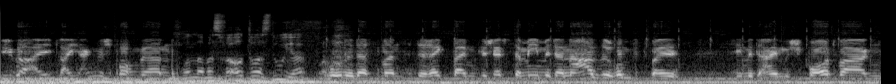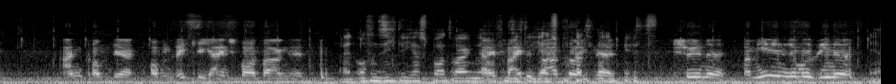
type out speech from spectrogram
überall gleich angesprochen werden. Wunder, was für Auto hast du, ja? ohne dass man direkt beim Geschäftstermin mit der Nase rumpft, weil sie mit einem Sportwagen ankommen, der offensichtlich ein Sportwagen ist. Ein offensichtlicher Sportwagen, der Als offensichtlich ein Sportwagen eine ist. schöne Familienlimousine. Ja.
